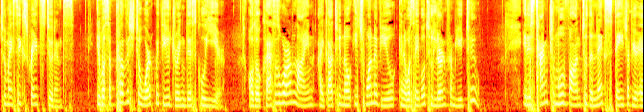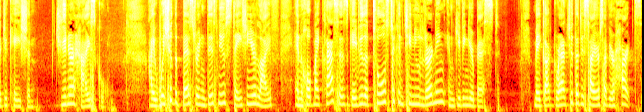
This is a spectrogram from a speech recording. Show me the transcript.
To my sixth grade students, it was a privilege to work with you during this school year. Although classes were online, I got to know each one of you and I was able to learn from you too. It is time to move on to the next stage of your education, junior high school. I wish you the best during this new stage in your life and hope my classes gave you the tools to continue learning and giving your best. May God grant you the desires of your hearts.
